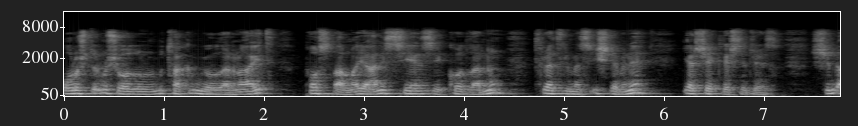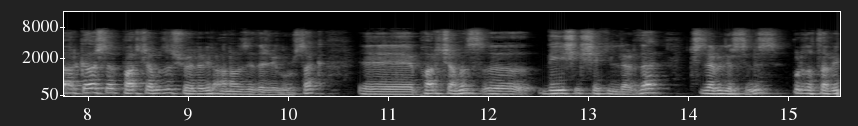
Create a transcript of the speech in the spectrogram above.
oluşturmuş olduğumuz bu takım yollarına ait post alma yani CNC kodlarının türetilmesi işlemini gerçekleştireceğiz. Şimdi arkadaşlar parçamızı şöyle bir analiz edecek olursak e, parçamız e, değişik şekillerde çizebilirsiniz. Burada tabi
